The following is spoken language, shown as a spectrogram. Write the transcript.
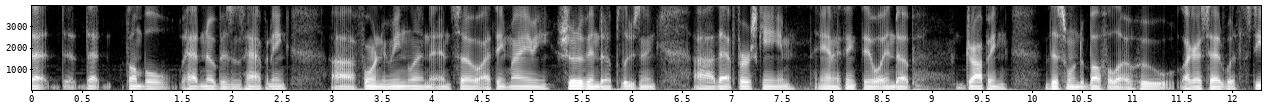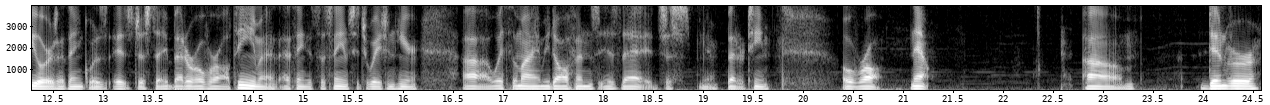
that that, fumble had no business happening uh, for New England, and so I think Miami should have ended up losing uh, that first game, and I think they will end up dropping this one to Buffalo, who, like I said, with Steelers, I think was is just a better overall team. I, I think it's the same situation here uh, with the Miami Dolphins, is that it's just you know, better team overall. Now, um, Denver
